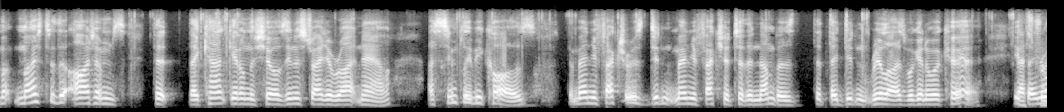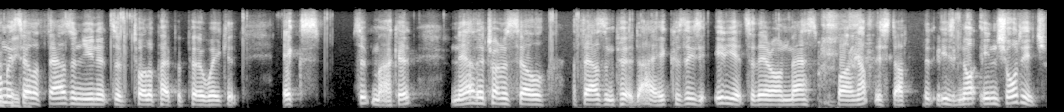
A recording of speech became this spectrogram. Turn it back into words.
M- most of the items that they can't get on the shelves in Australia right now are simply because the manufacturers didn't manufacture to the numbers that they didn't realize were going to occur. If That's they true, normally Peter. sell a thousand units of toilet paper per week at X supermarket, now they're trying to sell a thousand per day because these idiots are there en masse buying up this stuff that is not in shortage.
